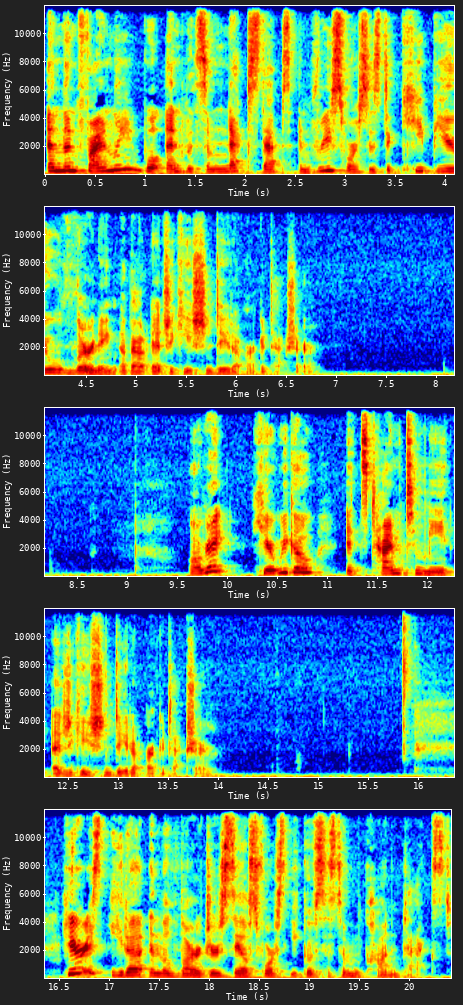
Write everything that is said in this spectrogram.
And then finally, we'll end with some next steps and resources to keep you learning about education data architecture. All right, here we go. It's time to meet education data architecture. Here is EDA in the larger Salesforce ecosystem context.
